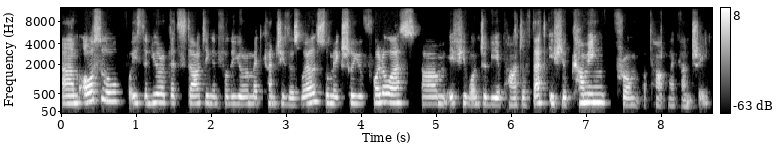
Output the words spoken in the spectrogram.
Um, also for Eastern Europe, that's starting and for the Euromed countries as well. So make sure you follow us um, if you want to be a part of that, if you're coming from a partner country.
